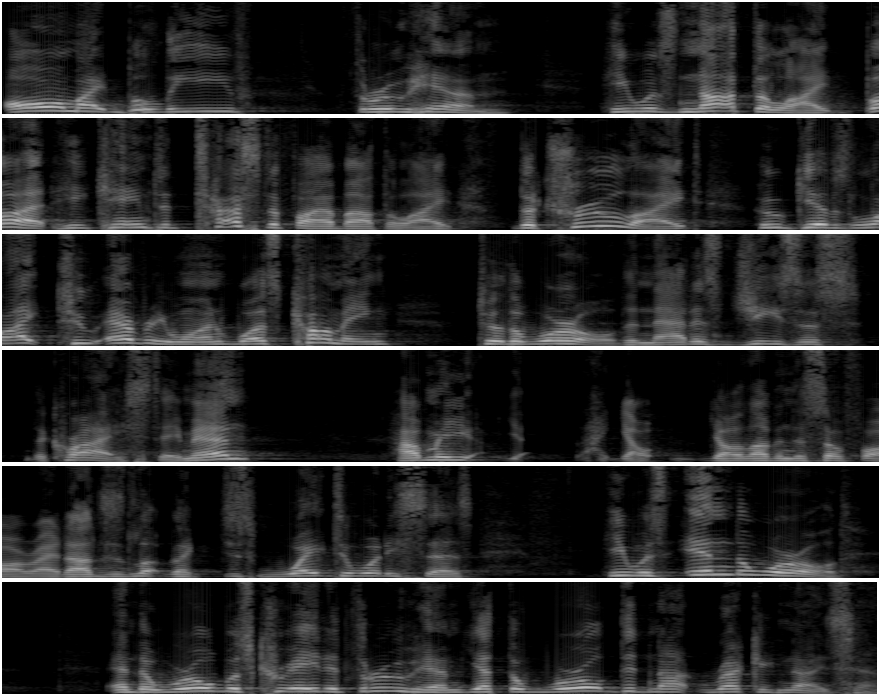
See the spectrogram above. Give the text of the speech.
all might believe through him. He was not the light, but he came to testify about the light. The true light, who gives light to everyone, was coming to the world, and that is Jesus the Christ. Amen? How many y'all, y'all loving this so far, right? I'll just look, like just wait to what he says. He was in the world, and the world was created through him, yet the world did not recognize him.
